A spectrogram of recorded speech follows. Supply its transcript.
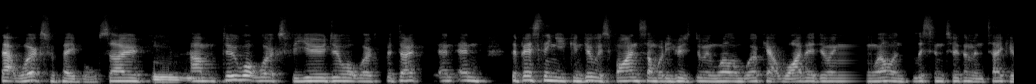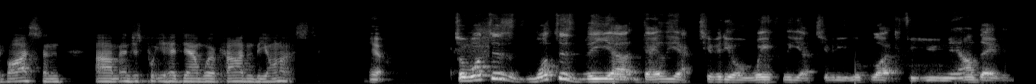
that works for people. So mm. um, do what works for you, do what works, but don't. And and the best thing you can do is find somebody who's doing well and work out why they're doing well and listen to them and take advice and um, and just put your head down, work hard, and be honest. Yeah. So what does what does the uh, daily activity or weekly activity look like for you now, David?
